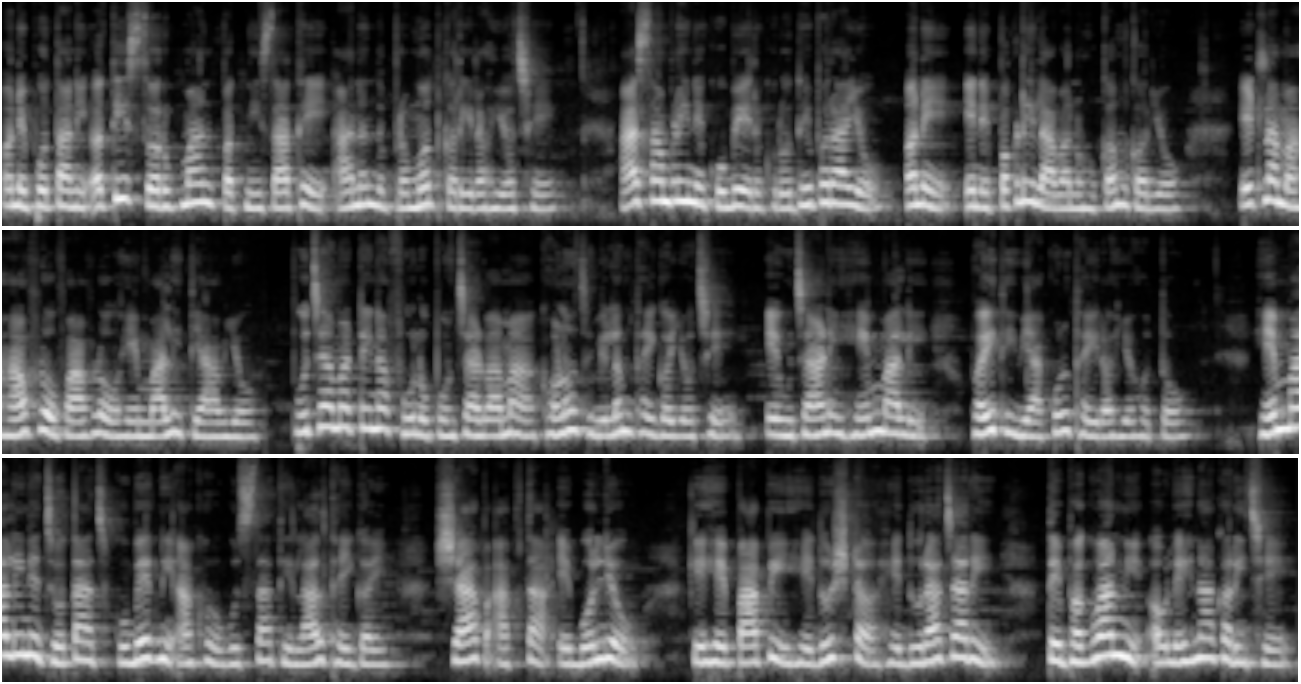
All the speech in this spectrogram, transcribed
અને પોતાની અતિ સ્વરૂપમાન પત્ની સાથે આનંદ પ્રમોદ કરી રહ્યો છે. આ સાંભળીને કુબેર ક્રોધે ભરાયો અને એને પકડી લાવવાનો હુકમ કર્યો. એટલામાં હાફળો ફાફળો હેમમાલી ત્યાં આવ્યો. પૂજા માટેના ફૂલો પહોંચાડવામાં ઘણો જ વિલંબ થઈ ગયો છે. એવું જાણી હેમમાલી ભયથી વ્યાકુળ થઈ રહ્યો હતો. હેમમાલીને જોતાં જ કુબેરની આંખો ગુસ્સાથી લાલ થઈ ગઈ. શાપ આપતા એ બોલ્યો કે હે પાપી, હે દુષ્ટ, હે દુરાચારી, તે ભગવાનની અવલેહના કરી છે,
